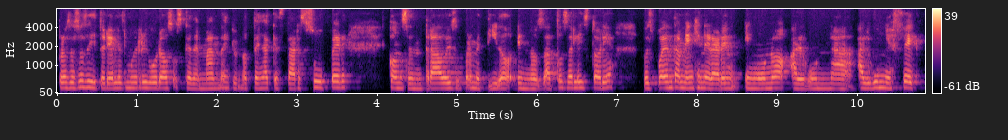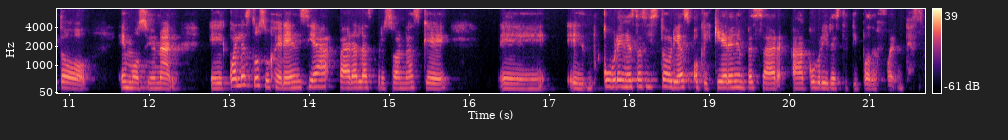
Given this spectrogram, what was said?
procesos editoriales muy rigurosos que demandan que uno tenga que estar súper concentrado y súper metido en los datos de la historia, pues pueden también generar en, uno alguna, algún efecto emocional. Eh, ¿Cuál es tu sugerencia para las personas que eh, eh, cubren estas historias o que quieren empezar a cubrir este tipo de fuentes?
